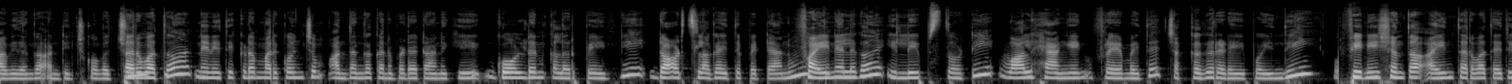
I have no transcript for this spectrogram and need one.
ఆ విధంగా అంటించుకోవచ్చు. తర్వాత నేనైతే ఇక్కడ మరి కొంచెం అందంగా కనపడటానికి గోల్డెన్ కలర్ పెయింట్ని డాట్స్ లాగా అయితే పెట్టాను. ఫైనల్గా ఈ లీప్స్ తోటి వాల్ హ్యాంగింగ్ ఫ్రేమ్ అయితే చక్కగా రెడీ అయిపోయింది. ఫినిష్ అంతా అయిన తర్వాత అయితే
